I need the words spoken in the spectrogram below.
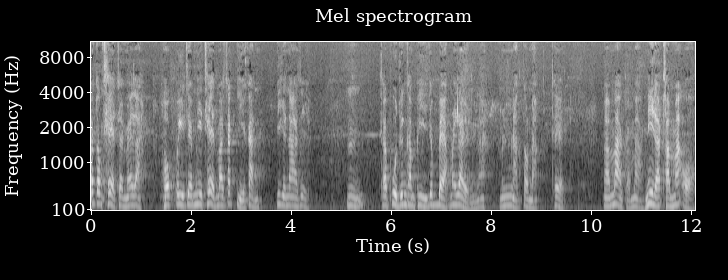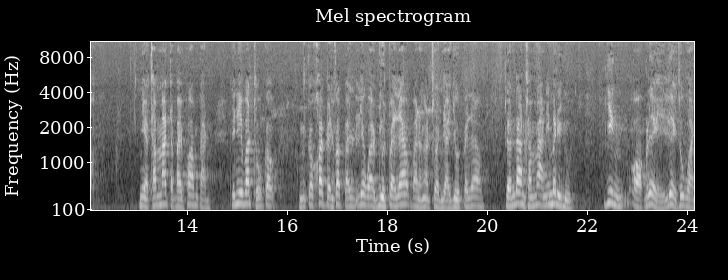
ก็ต้องเทศใช่ไหมล่ะหกปีเต็มนี่เทศมาสักกี่กัน พิจารณาสิถ้าพูดถึงคำพีจะแบกไม่ได้นะมันหนักต่อหนักเทศ มามากต่อมาก นี่แหละธรรมะออก เนี่ยธรรมะจะไปพร้อมกัน ทีนี้วัตถุก็ก็ค่อยเป็นค่อยไปเรียกว่าหยุดไปแล้วบางงานส่วนใหญ่หยุดไปแล้ว ส่วนด้านธรรมะนี้ไม่ได้หยุด ยิ่งออกเรื่อยเรื่อยทุกวัน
